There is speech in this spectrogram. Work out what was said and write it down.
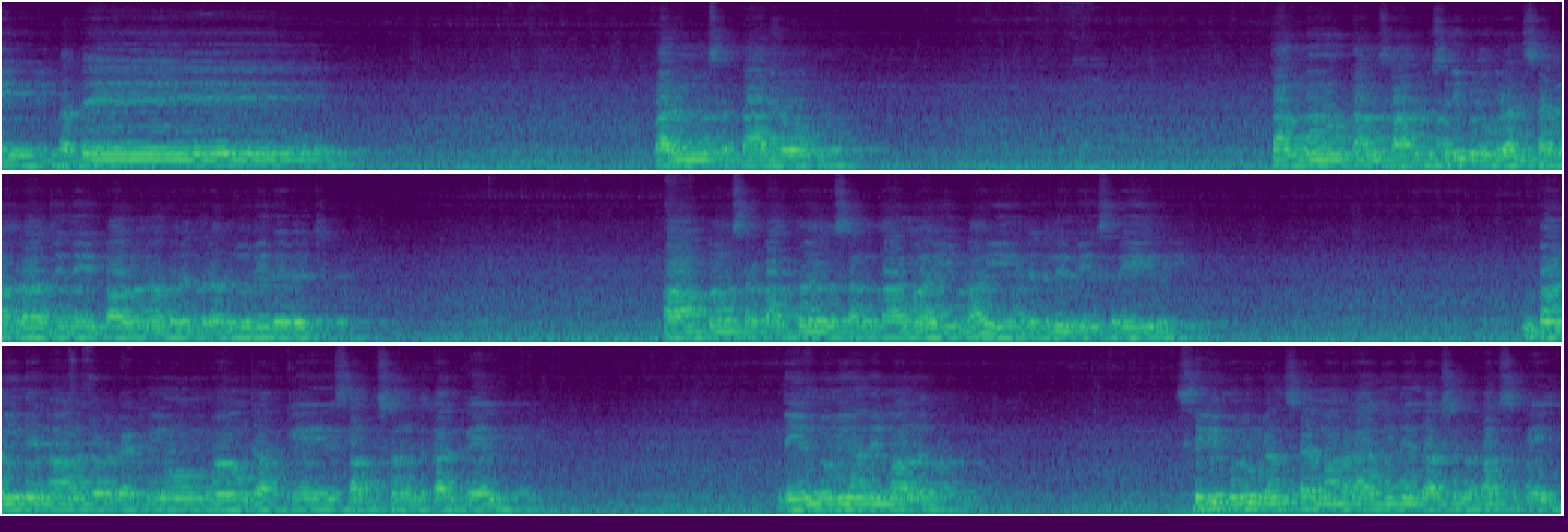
ਫਤਿਹ। ਪਰਮ ਸਤਿਕਾਰਯੋਗ ਧੰਨ ਧੰਨ ਸਾਹਿਬ ਸ੍ਰੀ ਗੁਰੂ ਗ੍ਰੰਥ ਸਾਹਿਬ ਮਹਾਰਾਜ ਜੀ ਦੇ ਪਾਵਨ ਪਵਿੱਤਰ ਹਜ਼ੂਰੀ ਦੇ ਵਿੱਚ ਆਪ ਸਰਬੱਤ ਸੰਗਤਾਂ ਮਾਈ ਭਾਈ, ਜਿਤਨੇ ਵੀ ਸਰੀਰ ਬਾਣੀ ਦੇ ਨਾਲ ਜੁੜ ਬੈਠੇ ਹੋ ਨਾਮ ਜਪ ਕੇ, ਸਤ ਸੰਗਤ ਕਰਕੇ। ਦੀਨ ਦੁਨੀਆ ਦੇ ਮਾਲਕ, ਸ੍ਰੀ ਗੁਰੂ ਗ੍ਰੰਥ ਸਾਹਿਬ ਮਹਾਰਾਜ ਜੀ ਦੇ ਦਰਸ਼ਨ ਕਰ ਸਕੇ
